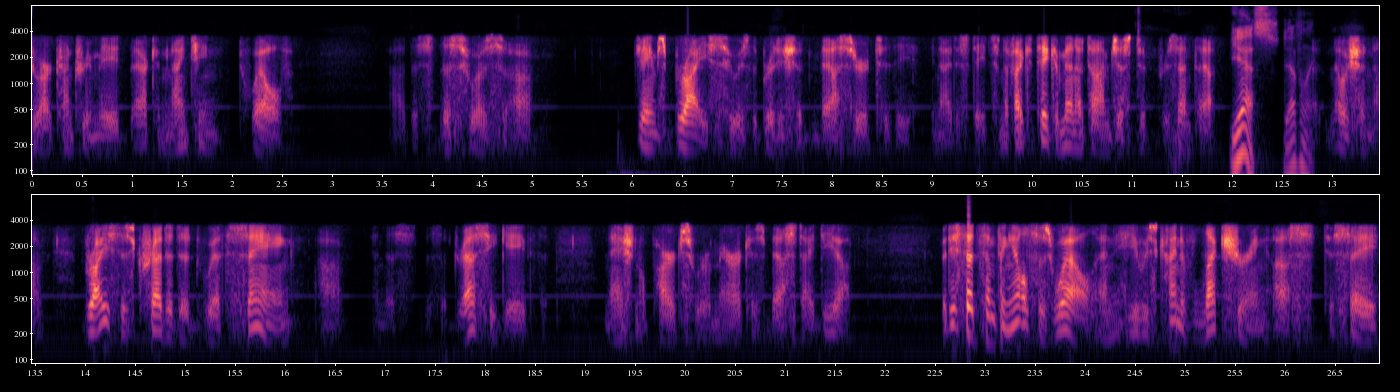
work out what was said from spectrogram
to our country made back in 1912. Uh, this this was uh, James Bryce, who is the British ambassador to the United States. And if I could take a minute, Tom, just to present that. Yes, definitely. notion of Bryce is credited with saying uh, in this this address he gave that national parks were America's best idea. But he said something else as well, and he was kind of lecturing us to say,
